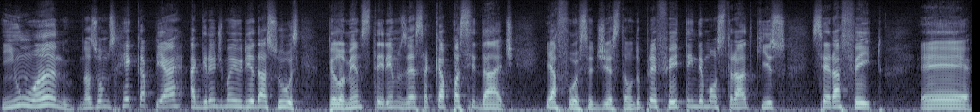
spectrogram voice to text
Em um ano, nós vamos recapear a grande maioria das ruas. Pelo menos teremos essa capacidade. E a força de gestão do prefeito tem demonstrado que isso será feito. É...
